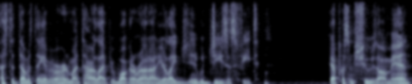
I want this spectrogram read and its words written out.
That's the dumbest thing I've ever heard in my entire life. You're walking around out here like with Jesus feet. You got to put some shoes on, man.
